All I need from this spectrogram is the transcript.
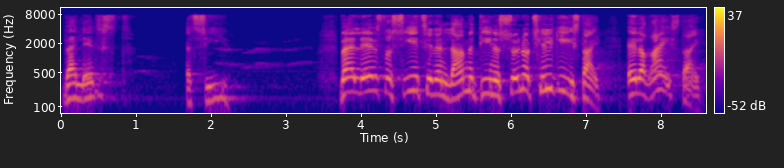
Hvad er lettest at sige? Hvad er lettest at sige til den lamme, dine sønder tilgives dig, eller rejs dig?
